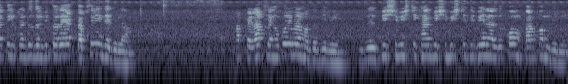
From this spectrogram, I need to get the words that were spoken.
এক লিটার দুধের ভিতরে এক কাপ চিনি দিয়ে দিলাম। আপনি রাখলে পরিমাণ মতো দিবেন। বেশি মিষ্টি খান, বেশি মিষ্টি দিবেন, আর কম খান, কম দিবেন।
